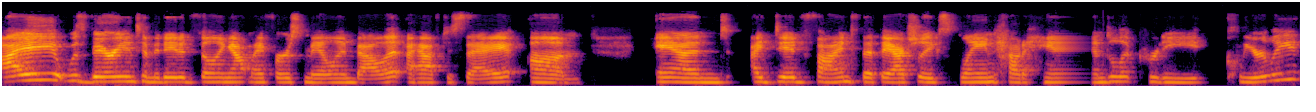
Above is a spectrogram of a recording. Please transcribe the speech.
I was very intimidated filling out my first mail in ballot, I have to say. Um, and I did find that they actually explained how to handle it pretty clearly.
